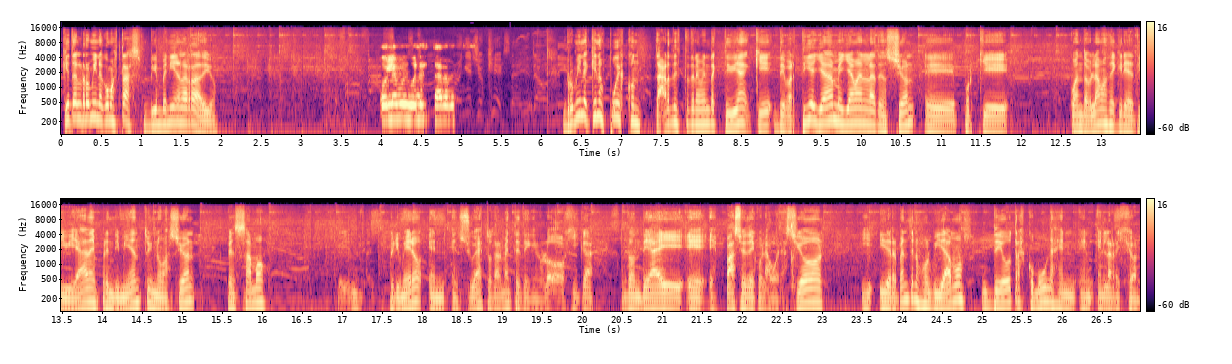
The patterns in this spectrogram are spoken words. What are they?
¿Qué tal Romina? ¿Cómo estás? Bienvenida a la radio. Hola, muy buenas tardes. Romina, ¿qué nos puedes contar de esta tremenda actividad que de partida ya me llama la atención? Eh, porque cuando hablamos de creatividad, de emprendimiento, innovación, pensamos eh, primero en, ciudades totalmente tecnológicas, donde hay eh, espacios de colaboración, y, de repente nos olvidamos de otras comunas en, en, la región.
